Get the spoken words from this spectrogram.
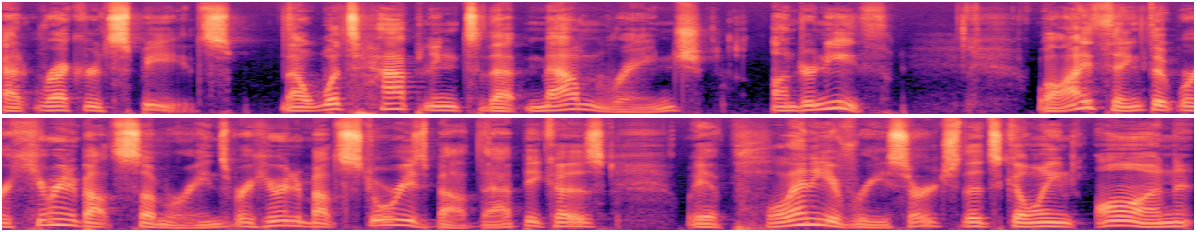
at record speeds. Now, what's happening to that mountain range underneath? Well, I think that we're hearing about submarines, we're hearing about stories about that because we have plenty of research that's going on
